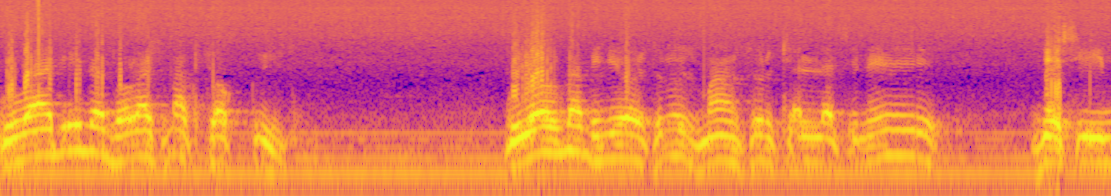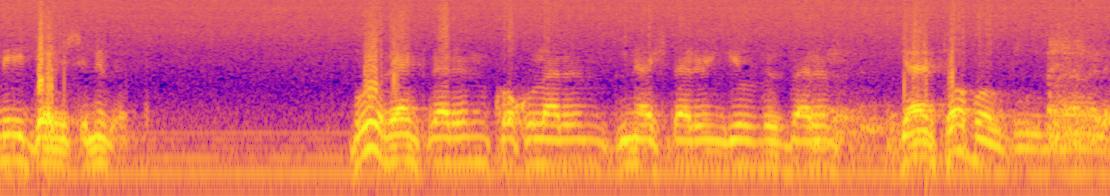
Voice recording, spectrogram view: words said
Bu vadide dolaşmak çok güç. Bu yolda biliyorsunuz Mansur kellesini, Nesimi derisini verdi. Bu renklerin, kokuların, güneşlerin, yıldızların, gertop olduğunu öyle.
